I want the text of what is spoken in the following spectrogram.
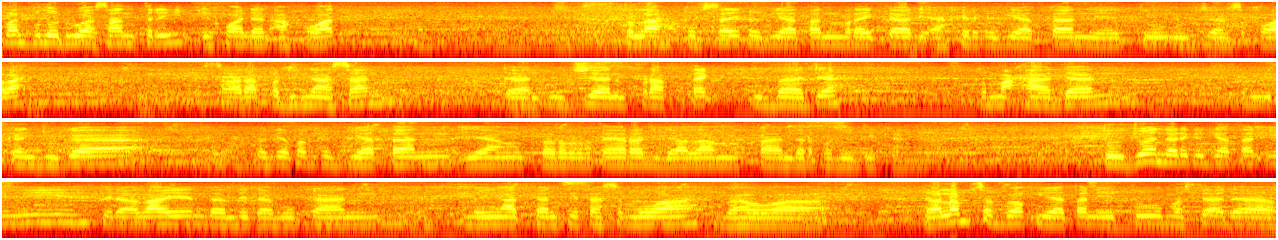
82 santri ikhwan dan akhwat setelah usai kegiatan mereka di akhir kegiatan yaitu ujian sekolah secara kedinasan dan ujian praktek ibadah kemahadan demikian juga kegiatan-kegiatan yang tertera di dalam kalender pendidikan. Tujuan dari kegiatan ini tidak lain dan tidak bukan mengingatkan kita semua bahwa dalam sebuah kegiatan itu mesti ada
